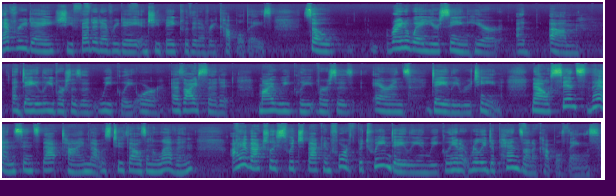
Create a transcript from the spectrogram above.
every day. She fed it every day and she baked with it every couple days. So, right away, you're seeing here a, um, a daily versus a weekly, or as I said it, my weekly versus Erin's daily routine. Now, since then, since that time, that was 2011, I have actually switched back and forth between daily and weekly, and it really depends on a couple things.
